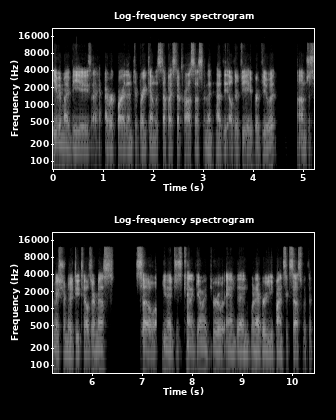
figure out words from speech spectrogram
even my VAs, I, I require them to break down the step by step process and then have the other VA review it, um, just to make sure no details are missed. So, you know, just kind of going through, and then whenever you find success with it,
